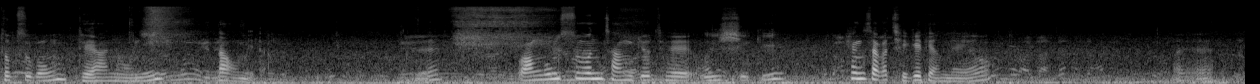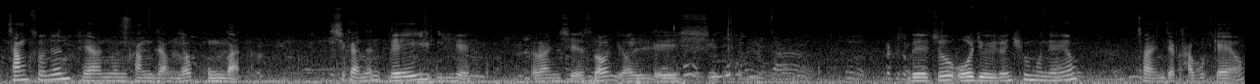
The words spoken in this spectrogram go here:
덕수궁 대한문이 나옵니다. 네. 왕궁 수문 장교 대의식이 행사가 재개되었네요. 네. 장소는 대한문 광장역 공간. 시간은 매일 2회 11시에서 14시. 매주 월요일은 휴무네요. 자, 이제 가볼게요.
